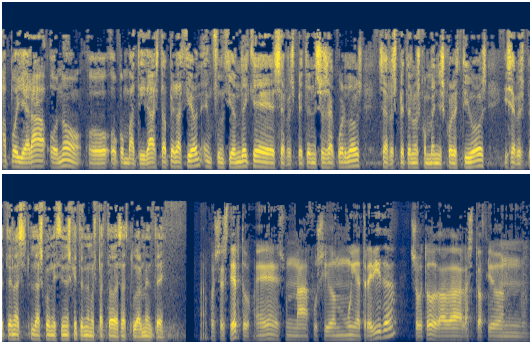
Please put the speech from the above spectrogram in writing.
apoyará o no o, combatirá esta operación en función de que se respeten esos acuerdos, se respeten los convenios colectivos y se respeten las, condiciones que tenemos pactadas actualmente. Pues es cierto, ¿eh? es una fusión muy atrevida, sobre todo dada la situación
